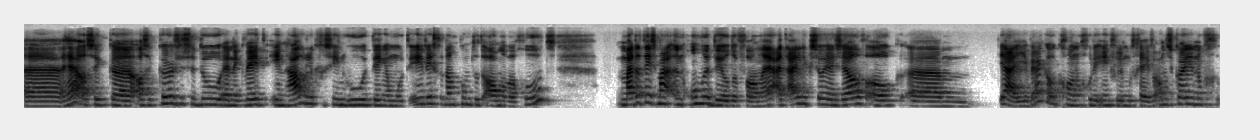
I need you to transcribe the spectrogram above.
uh, hè, als, ik, uh, als ik cursussen doe en ik weet inhoudelijk gezien hoe ik dingen moet inrichten, dan komt het allemaal wel goed. Maar dat is maar een onderdeel ervan. Hè. Uiteindelijk zul jij zelf ook um, ja, je werk ook gewoon een goede invulling moet geven. Anders kan je, nog,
